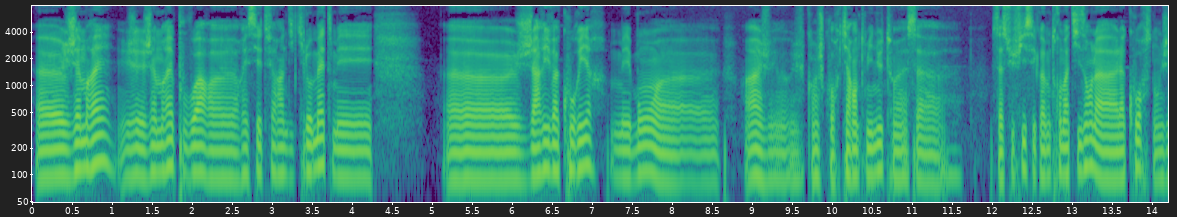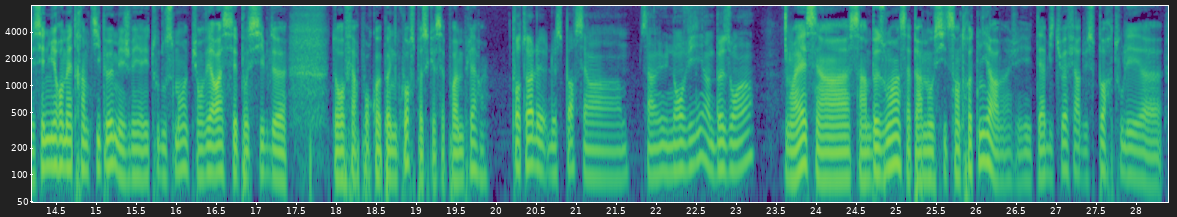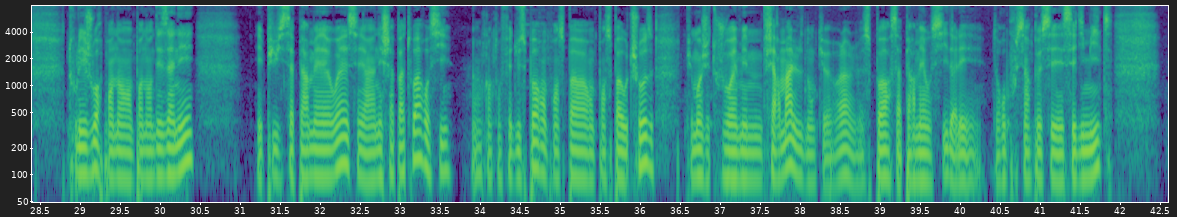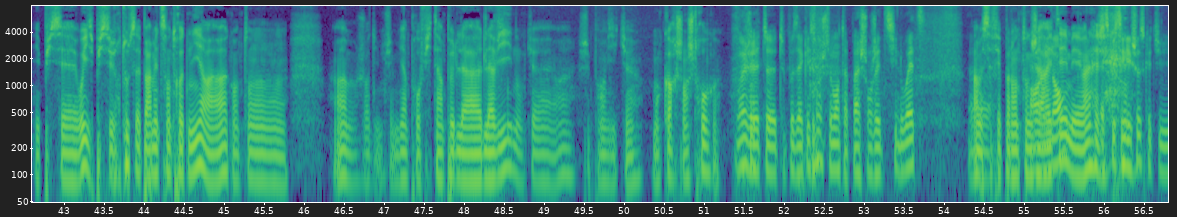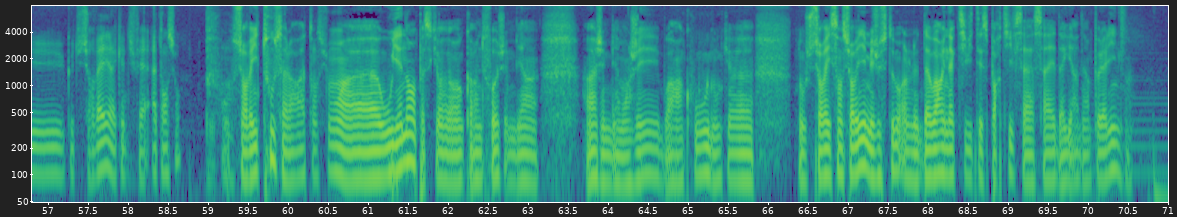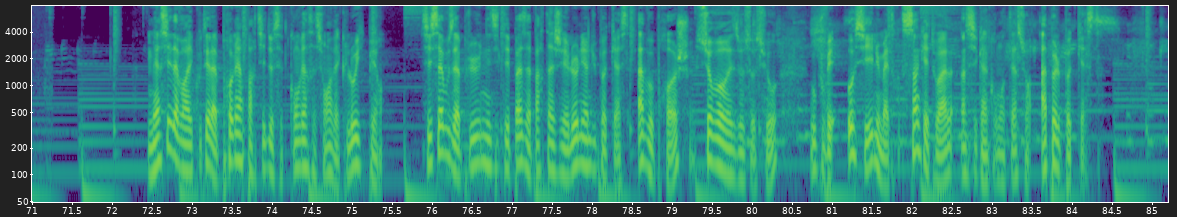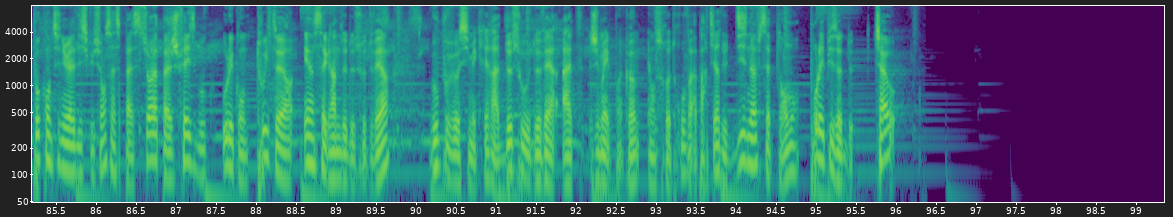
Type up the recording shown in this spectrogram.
Euh, j'aimerais, j'ai- j'aimerais pouvoir euh, essayer de faire un 10 km, mais euh, j'arrive à courir, mais bon, ah, je- quand je cours 40 minutes, ouais, ça, ça suffit. C'est quand même traumatisant la, la course, donc j'essaie de m'y remettre un petit peu, mais je vais y aller tout doucement, et puis on verra si c'est possible de, de refaire pourquoi pas une course, parce que ça pourrait me plaire. Pour toi, le, sport, c'est un, une envie, un besoin? Ouais, c'est un, un besoin. Ça permet aussi de s'entretenir. J'ai été habitué à faire du sport tous les, euh, tous les jours pendant, pendant des années. Et puis ça permet, ouais, c'est un échappatoire aussi. hein. quand on fait du sport, on pense pas, on pense pas à autre chose. Puis moi, j'ai toujours aimé me faire mal, donc euh, voilà, le sport, ça permet aussi d'aller, de repousser un peu ses, ses limites. Et puis c'est, oui, et puis surtout, ça permet de s'entretenir ah, quand on. Ah, aujourd'hui, j'aime bien profiter un peu de la, de la vie, donc euh, ouais, j'ai pas envie que mon corps change trop. Quoi. Moi, j'allais te, te poser la question, justement, t'as pas changé de silhouette. Ah, mais Euh, ça fait pas longtemps que j'ai arrêté, an, mais voilà, Est-ce que c'est quelque chose que tu, que tu surveilles, à laquelle tu fais attention? On surveille tous alors attention euh, oui et non parce que euh, encore une fois j'aime bien ah, j'aime bien manger boire un coup donc euh, donc je surveille sans surveiller mais justement le- d'avoir une activité sportive ça, ça aide à garder un peu la ligne quoi. Merci d'avoir écouté la première partie de cette conversation avec Loïc Perrin. Si ça vous a plu, n'hésitez pas à partager le lien du podcast à vos proches sur vos réseaux sociaux. Vous pouvez aussi lui mettre 5 étoiles ainsi qu'un commentaire sur Apple Podcast. Pour continuer la discussion, ça se passe sur la page Facebook ou les comptes Twitter et Instagram de Dessous de Verre. Vous pouvez aussi m'écrire à dessous de verre at gmail.com et on se retrouve à partir du 19 septembre pour l'épisode 2. Ciao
